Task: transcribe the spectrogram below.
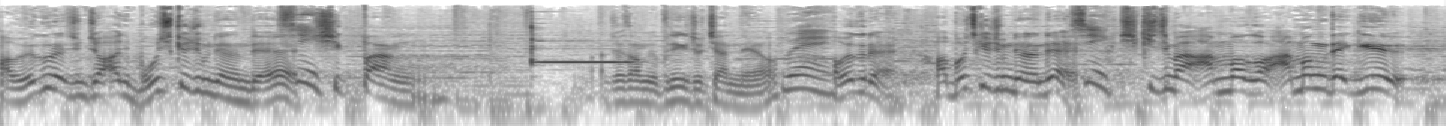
아, 왜 그래, 진짜. 아니, 뭐 시켜주면 되는데. 식. 식빵. 아, 죄송합니다. 분위기 좋지 않네요. 왜? 아, 왜 그래? 아, 뭐 시켜주면 되는데. 식. 시키지 마. 안 먹어. 안 먹는데, 그.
